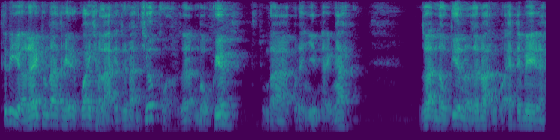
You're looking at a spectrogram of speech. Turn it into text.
Thế thì ở đây chúng ta thấy để quay trở lại giai đoạn trước của giai đoạn bầu kim chúng ta có thể nhìn thấy ngay. Giai đoạn đầu tiên là giai đoạn của STB này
